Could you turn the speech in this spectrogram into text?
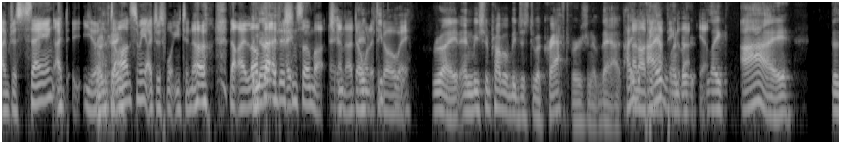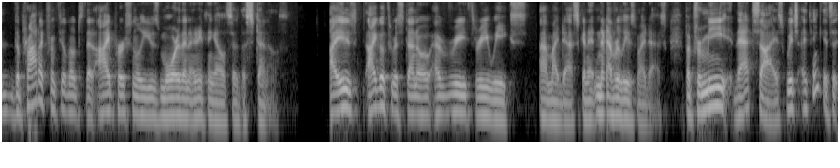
I'm just saying, I you don't okay. have to answer me. I just want you to know that I love no, that edition I, so much, and, and I don't and want it to go away. Right, and we should probably just do a craft version of that. I, I wonder, that, yeah. like I, the the product from Field Notes that I personally use more than anything else are the stenos. I use I go through a steno every three weeks on my desk, and it never leaves my desk. But for me, that size, which I think is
